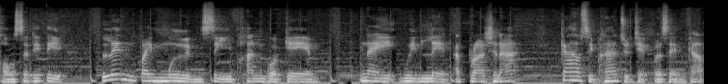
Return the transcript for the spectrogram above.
ของสถิติ เล่นไป 14,000 กว่าเกม ในวินเลทอัตราชนะ 95.7%ครับ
